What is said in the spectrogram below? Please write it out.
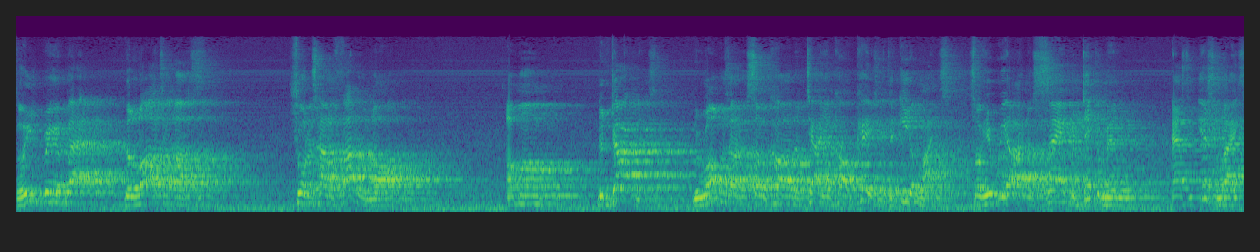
So he's bringing back the law to us, showing us how to follow the law among the darkness. The Romans are the so-called Italian Caucasians, the Edomites. So here we are in the same predicament as the Israelites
